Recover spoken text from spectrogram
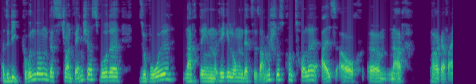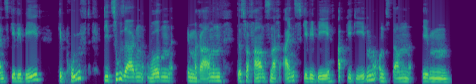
Also die Gründung des Joint Ventures wurde sowohl nach den Regelungen der Zusammenschlusskontrolle als auch ähm, nach Paragraph 1 GWB geprüft. Die Zusagen wurden im Rahmen des Verfahrens nach 1 GWB abgegeben und dann im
